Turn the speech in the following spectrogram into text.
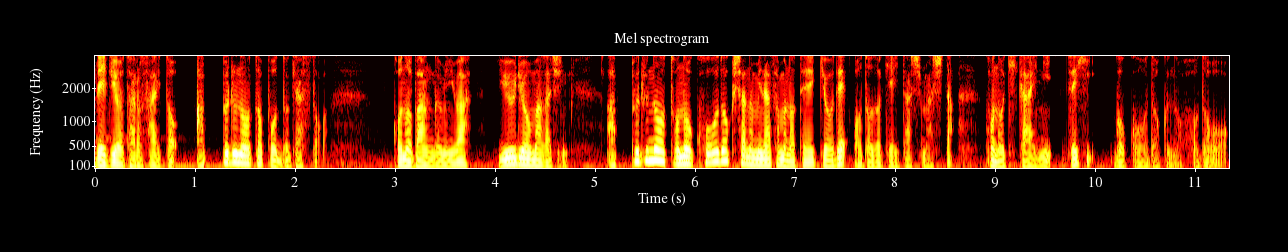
Radio TAROSITE Apple ノートポッドキャスト。この番組は有料マガジン Apple ノートの購読者の皆様の提供でお届けいたしました。この機会にぜひご購読のほどを。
